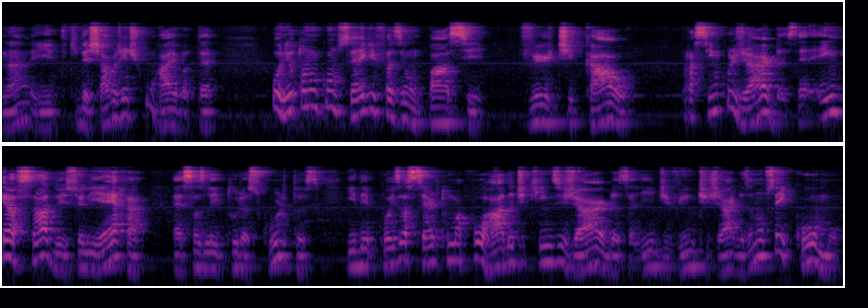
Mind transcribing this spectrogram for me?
né? E que deixava a gente com raiva até. O Newton não consegue fazer um passe vertical para 5 jardas. É, é engraçado isso, ele erra essas leituras curtas e depois acerta uma porrada de 15 jardas ali, de 20 jardas. Eu não sei como.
